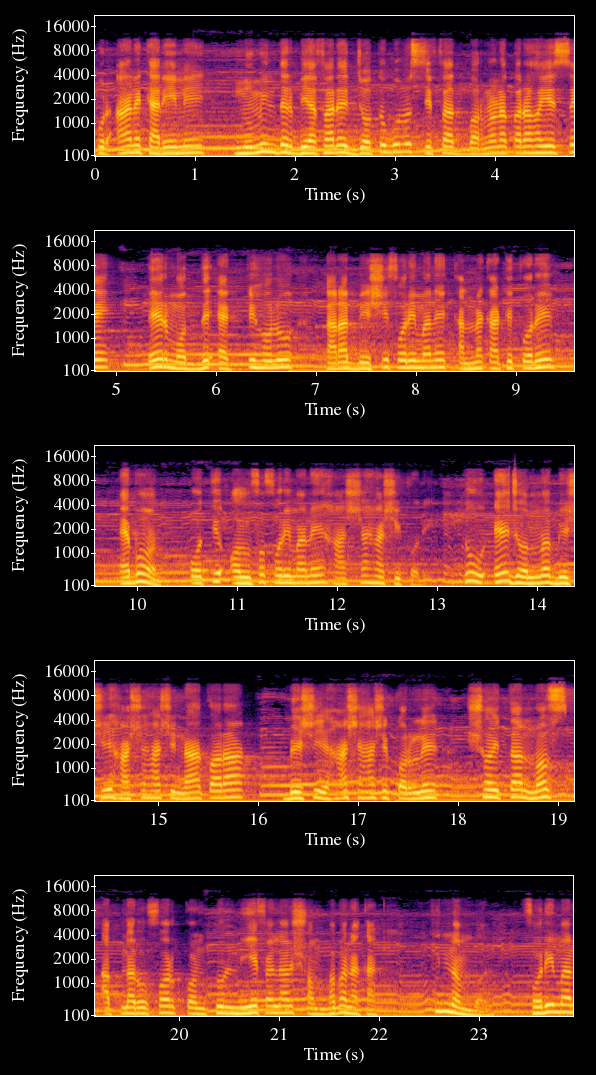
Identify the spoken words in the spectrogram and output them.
কোরআনে কারিমে মুমিনদের ব্যাপারে যতগুলো সিফাত বর্ণনা করা হয়েছে, এর মধ্যে একটি হলো তারা বেশি পরিমাণে কান্নাকাটি করে এবং অতি অল্প পরিমাণে হাসাহাসি করে। তো এই জন্য বেশি হাসাহাসি না করা, বেশি হাসাহাসি করলে শয়তান নফস আপনার উপর কন্ট্রোল নিয়ে ফেলার সম্ভাবনা থাকে। তিন নম্বর, পরিমাণ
